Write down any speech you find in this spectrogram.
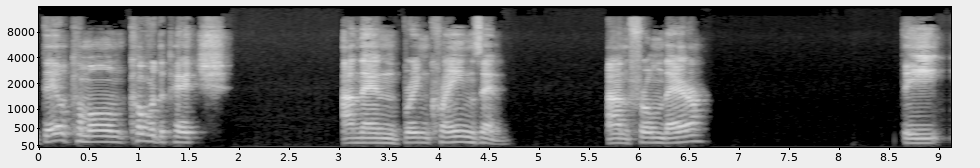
they'll come on, cover the pitch, and then bring cranes in. And from there, the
